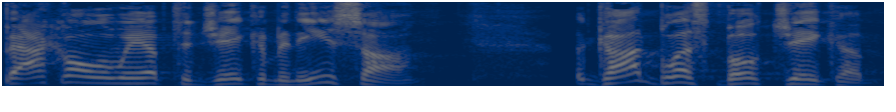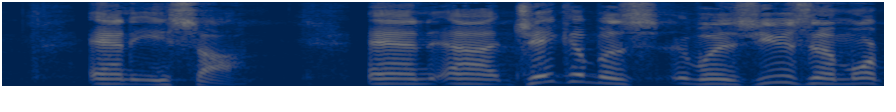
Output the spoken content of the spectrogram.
back all the way up to Jacob and Esau. God blessed both Jacob and Esau. And uh, Jacob was, was used in a more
